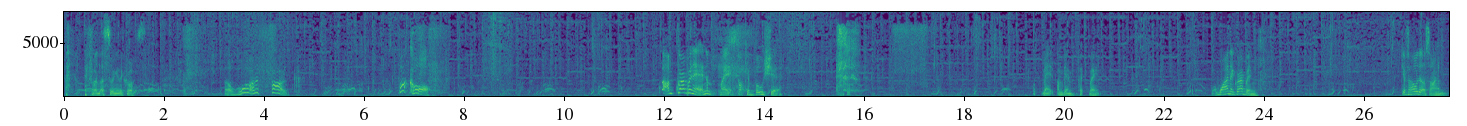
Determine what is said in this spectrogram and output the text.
Everyone that's swinging across. Oh, what the fuck? Fuck off! I'm grabbing it, and mate, fucking bullshit. What- mate, I'm getting put, mate. Why aren't they grabbing? Do you have to hold it or something?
